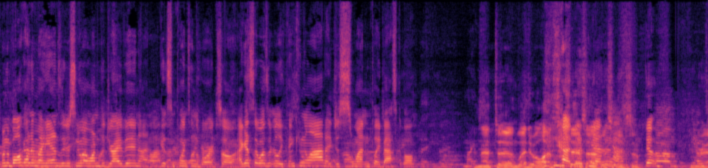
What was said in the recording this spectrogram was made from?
when the ball got in my hands, I just knew I wanted to drive in and get some points on the board. So I guess I wasn't really thinking a lot. I just went and played basketball. And that uh, led to a lot of Yeah, success, that's- yeah, obviously. So, congrats.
